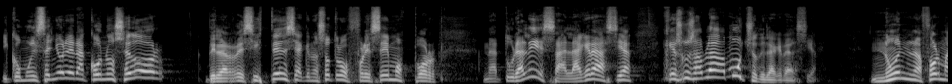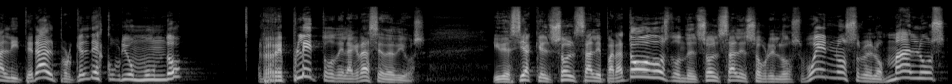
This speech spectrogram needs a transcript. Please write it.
Y como el Señor era conocedor de la resistencia que nosotros ofrecemos por naturaleza a la gracia, Jesús hablaba mucho de la gracia. No en una forma literal, porque él descubrió un mundo repleto de la gracia de Dios y decía que el sol sale para todos, donde el sol sale sobre los buenos, sobre los malos.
